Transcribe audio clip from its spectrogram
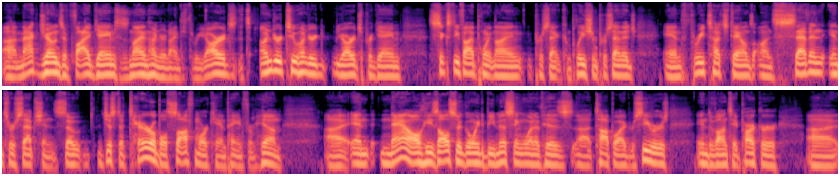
Uh, Mac Jones in five games has 993 yards. That's under 200 yards per game, 65.9% completion percentage, and three touchdowns on seven interceptions. So just a terrible sophomore campaign from him. Uh, and now he's also going to be missing one of his uh, top wide receivers in DeVante Parker. Uh,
